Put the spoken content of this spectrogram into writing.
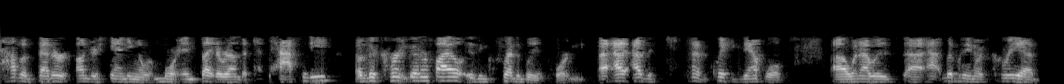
have a better understanding or more insight around the capacity of their current donor file is incredibly important. As a kind of quick example, uh, when I was uh, at Liberty North Korea,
